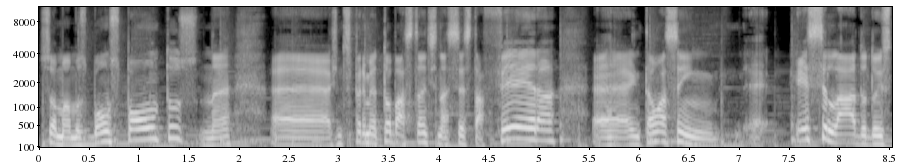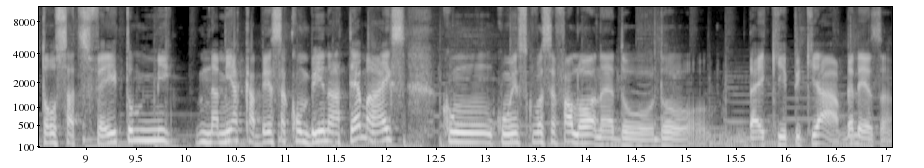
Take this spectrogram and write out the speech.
Somamos bons pontos, né? É, a gente experimentou bastante na sexta-feira, é, então, assim, é, esse lado do estou satisfeito me na minha cabeça combina até mais com, com isso que você falou, né? Do, do, da equipe que, ah, beleza,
